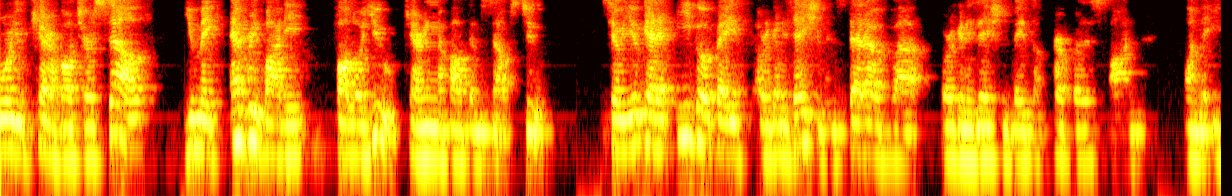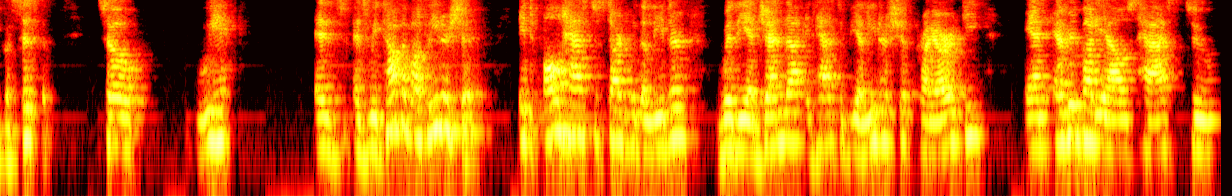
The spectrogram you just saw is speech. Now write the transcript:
more you care about yourself, you make everybody follow you, caring about themselves too. So you get an ego-based organization instead of uh, organization based on purpose on on the ecosystem. So we as, as we talk about leadership, it all has to start with the leader, with the agenda. It has to be a leadership priority, and everybody else has to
